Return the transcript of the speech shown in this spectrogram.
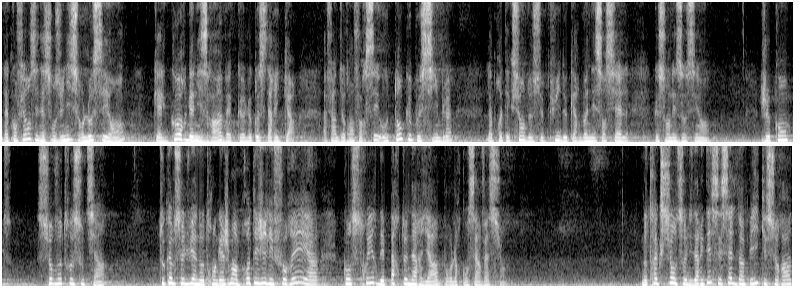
la conférence des Nations Unies sur l'océan qu'elle co-organisera avec le Costa Rica afin de renforcer autant que possible la protection de ce puits de carbone essentiel que sont les océans. Je compte sur votre soutien, tout comme celui à notre engagement à protéger les forêts et à construire des partenariats pour leur conservation. Notre action de solidarité, c'est celle d'un pays qui sera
